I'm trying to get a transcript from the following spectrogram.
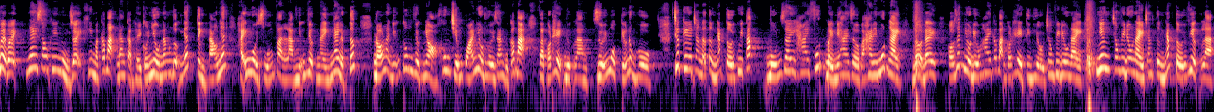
bởi vậy, ngay sau khi ngủ dậy, khi mà các bạn đang cảm thấy có nhiều năng lượng nhất, tỉnh táo nhất, hãy ngồi xuống và làm những việc này ngay lập tức. Đó là những công việc nhỏ không chiếm quá nhiều thời gian của các bạn và có thể được làm dưới một tiếng đồng hồ. Trước kia Trang đã từng nhắc tới quy tắc 4 giây, 2 phút, 72 giờ và 21 ngày. Và ở đây có rất nhiều điều hay các bạn có thể tìm hiểu trong video này. Nhưng trong video này Trang từng nhắc tới việc là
